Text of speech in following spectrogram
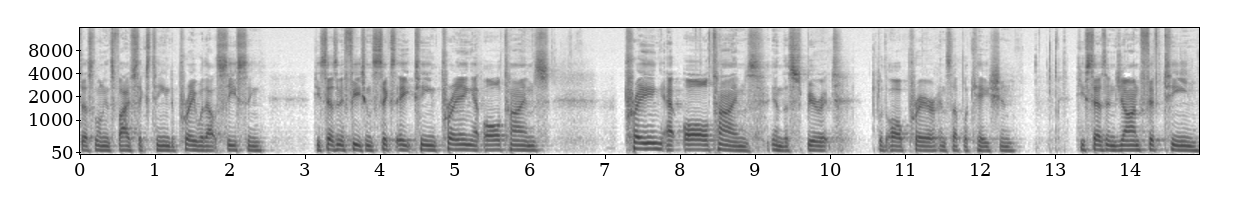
Thessalonians 5:16 to pray without ceasing. He says in Ephesians 6:18, praying at all times, praying at all times in the Spirit with all prayer and supplication. He says in John 15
